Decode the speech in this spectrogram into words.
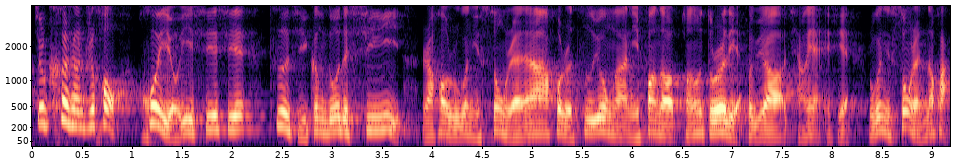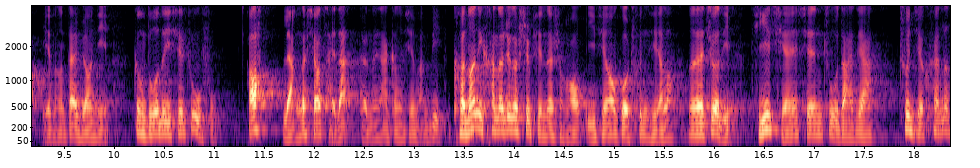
就是刻上之后会有一些些自己更多的心意。然后如果你送人啊，或者自用啊，你放到朋友堆里会比较抢眼一些。如果你送人的话，也能代表你更多的一些祝福。好，两个小彩蛋跟大家更新完毕。可能你看到这个视频的时候，已经要过春节了。那在这里提前先祝大家春节快乐。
